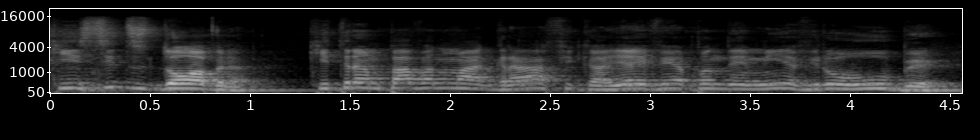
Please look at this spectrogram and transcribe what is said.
que se desdobra, que trampava numa gráfica e aí veio a pandemia, virou Uber.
